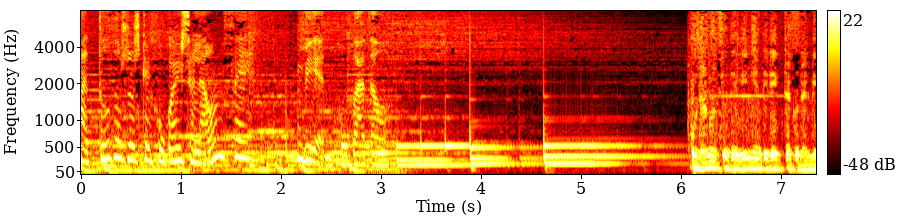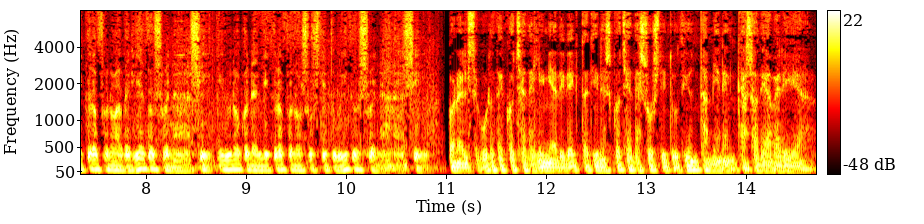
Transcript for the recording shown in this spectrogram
a todos los que jugáis a la 11, bien jugado. Un anuncio de línea directa con el micrófono averiado suena así y uno con el micrófono sustituido suena así. Con el seguro de coche de línea directa tienes coche de sustitución también en caso de avería.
